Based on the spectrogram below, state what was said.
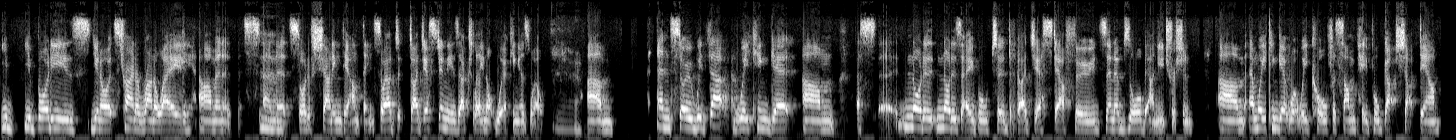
your, your body is, you know, it's trying to run away um, and it's, mm. and it's sort of shutting down things. So our d- digestion is actually not working as well. Yeah. And so with that, we can get um, a, not, a, not as able to digest our foods and absorb our nutrition. Um, and we can get what we call, for some people, gut shutdown.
